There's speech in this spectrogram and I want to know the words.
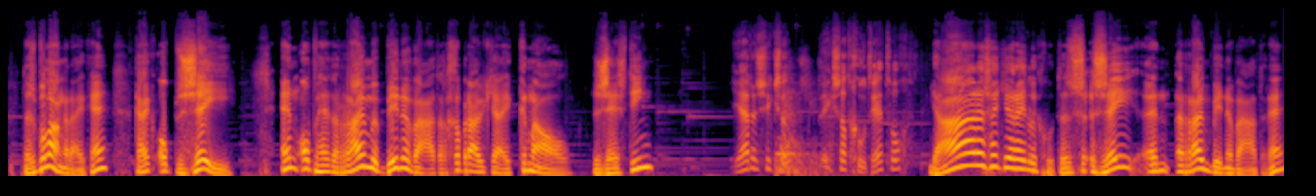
Dat is belangrijk, hè? Kijk, op zee en op het ruime binnenwater gebruik jij kanaal 16. Ja, dus ik zat, ik zat goed, hè, toch? Ja, daar zat je redelijk goed. Dat is zee en ruim binnenwater, hè? Ja,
